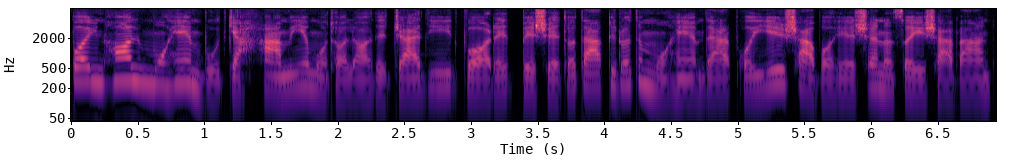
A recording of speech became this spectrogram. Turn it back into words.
با این حال مهم بود که همه مطالعات جدید وارد بشه تا تغییرات مهم در پایه شواهد شناسایی شوند.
